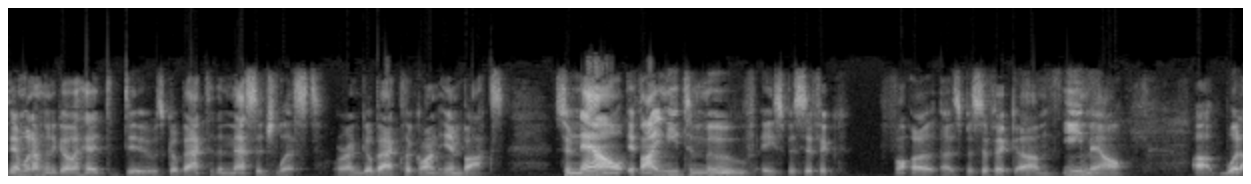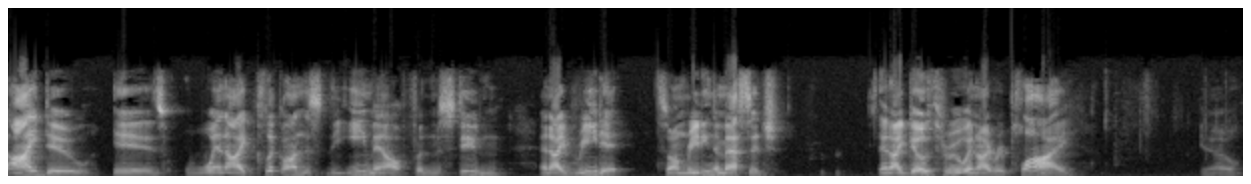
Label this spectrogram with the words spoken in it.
Then what I'm going to go ahead to do is go back to the message list, or I can go back, click on inbox. So now, if I need to move a specific, uh, a specific um, email, uh, what I do is when I click on this, the email from the student and I read it, so I'm reading the message, and I go through and I reply, you know,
